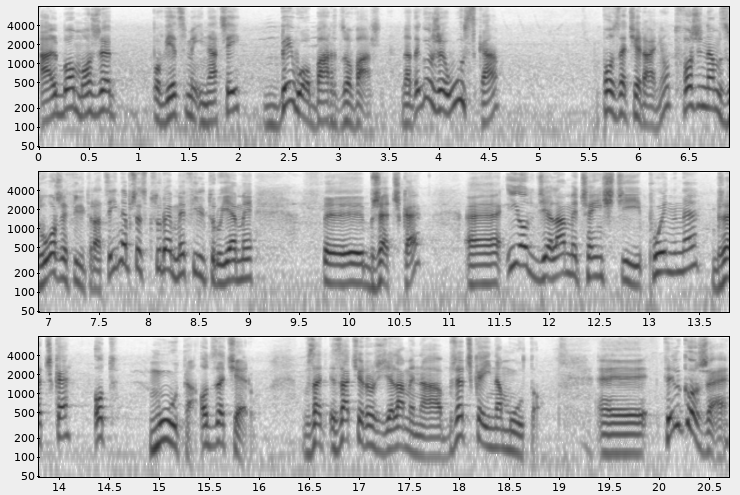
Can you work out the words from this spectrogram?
albo może powiedzmy inaczej, było bardzo ważne. Dlatego, że łuska po zacieraniu tworzy nam złoże filtracyjne, przez które my filtrujemy w- brzeczkę e, i oddzielamy części płynne, brzeczkę, od młuta, od zacieru. Zacier rozdzielamy na brzeczkę i na młuto. E, Tylko, że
